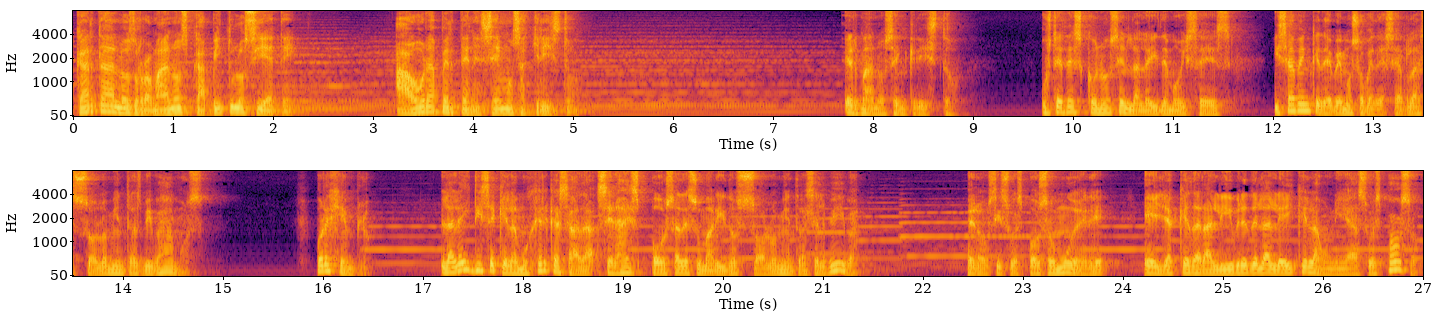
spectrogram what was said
Carta a los Romanos capítulo 7. Ahora pertenecemos a Cristo. Hermanos en Cristo, ustedes conocen la ley de Moisés y saben que debemos obedecerla solo mientras vivamos. Por ejemplo, la ley dice que la mujer casada será esposa de su marido solo mientras él viva. Pero si su esposo muere, ella quedará libre de la ley que la unía a su esposo.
